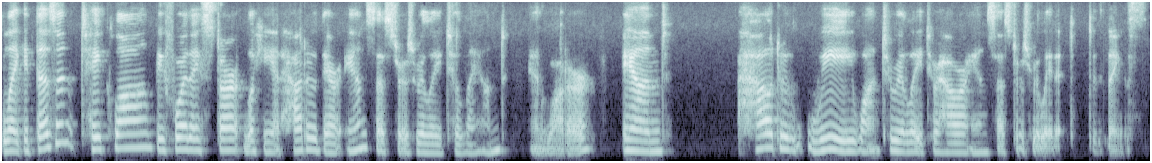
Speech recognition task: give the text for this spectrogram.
like it doesn't take long before they start looking at how do their ancestors relate to land and water and how do we want to relate to how our ancestors related to things?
